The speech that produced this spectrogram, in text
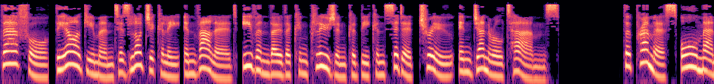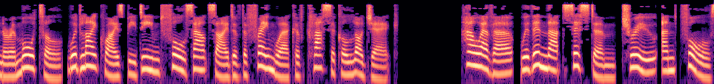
Therefore, the argument is logically invalid, even though the conclusion could be considered true in general terms. The premise all men are immortal would likewise be deemed false outside of the framework of classical logic. However, within that system true and false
